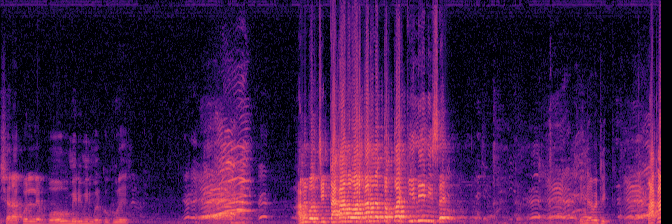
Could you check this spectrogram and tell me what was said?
ইশারা করলে বউ মিরিমির মুরকু ঘুরে। আমি বলছি, টাকা নেওয়ার কারণে তো কিনি নিছে। ঠিক না ঠিক? টাকা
